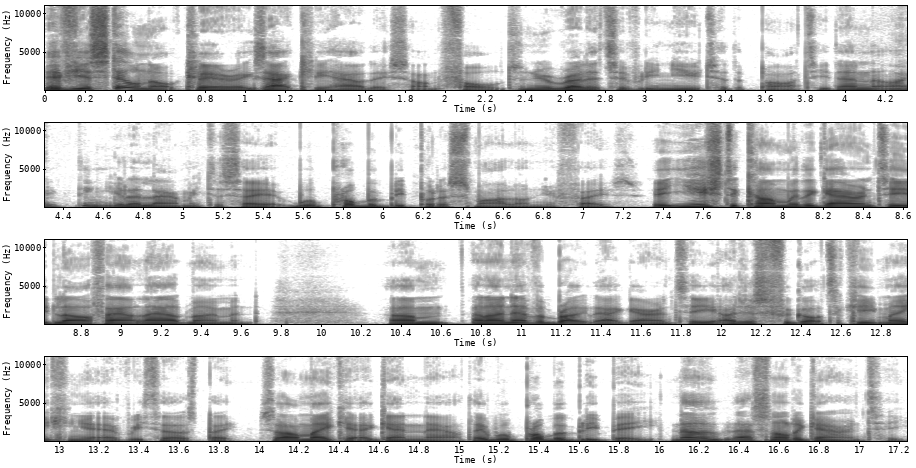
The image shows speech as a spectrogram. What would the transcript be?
If you're still not clear exactly how this unfolds and you're relatively new to the party, then I think you'll allow me to say it will probably put a smile on your face. It used to come with a guaranteed laugh out loud moment. Um, and I never broke that guarantee. I just forgot to keep making it every Thursday. So I'll make it again now. They will probably be. No, that's not a guarantee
